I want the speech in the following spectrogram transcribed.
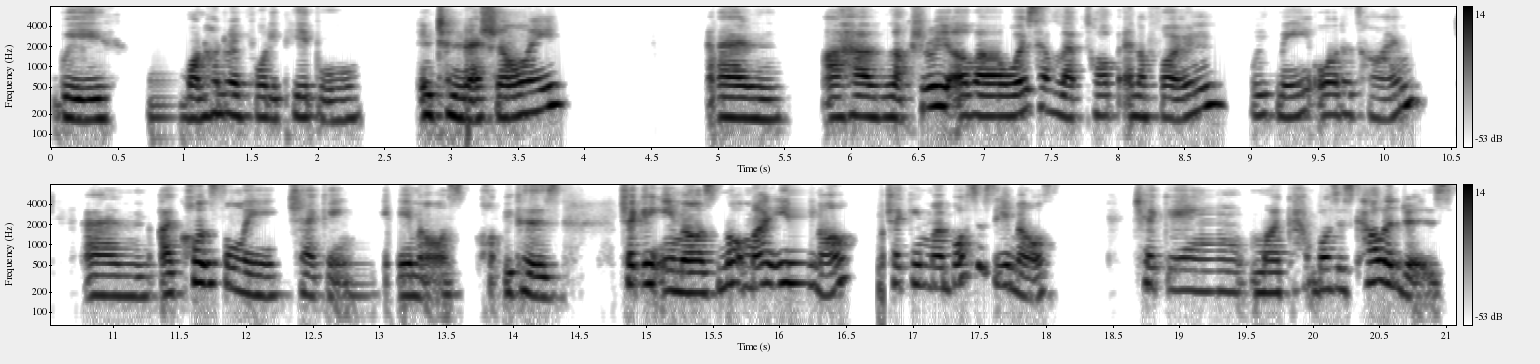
with 140 people internationally. And I have luxury of I always have laptop and a phone with me all the time and I constantly checking emails because checking emails, not my email, checking my boss's emails, checking my boss's calendars.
